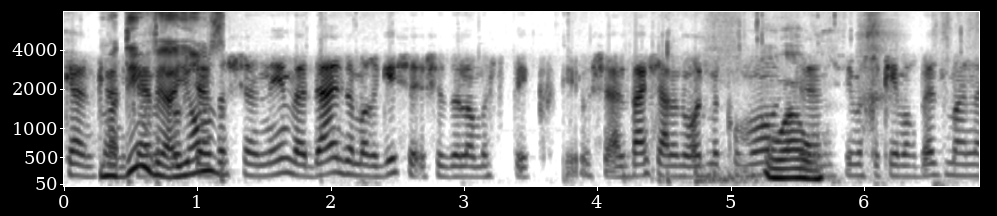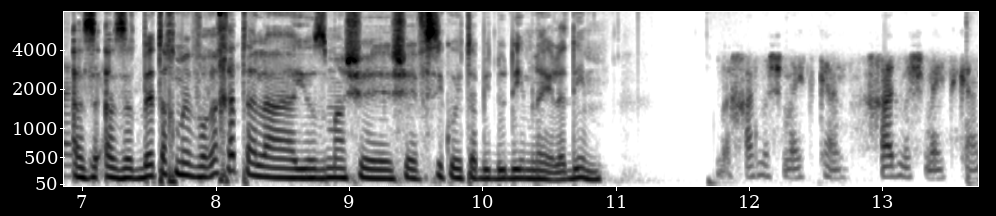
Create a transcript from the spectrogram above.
כן, כן. מדהים, כן, והיום שבע שנים, ועדיין זה מרגיש ש- שזה לא מספיק. כאילו שהלוואי שהיה לנו עוד מקומות, וואו. אנשים מחכים הרבה זמן להגיע. אז, אז את בטח מברכת על היוזמה ש, שהפסיקו את הבידודים לילדים. חד משמעית כן, חד משמעית כן.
